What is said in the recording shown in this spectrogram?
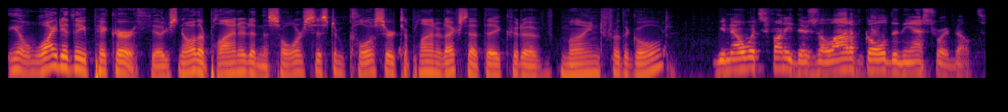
you know, why did they pick Earth? There's no other planet in the solar system closer to Planet X that they could have mined for the gold? You know what's funny? There's a lot of gold in the asteroid belt,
